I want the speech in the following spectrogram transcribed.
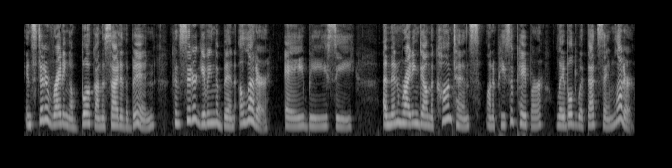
instead of writing a book on the side of the bin, consider giving the bin a letter A, B, C, and then writing down the contents on a piece of paper labeled with that same letter.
